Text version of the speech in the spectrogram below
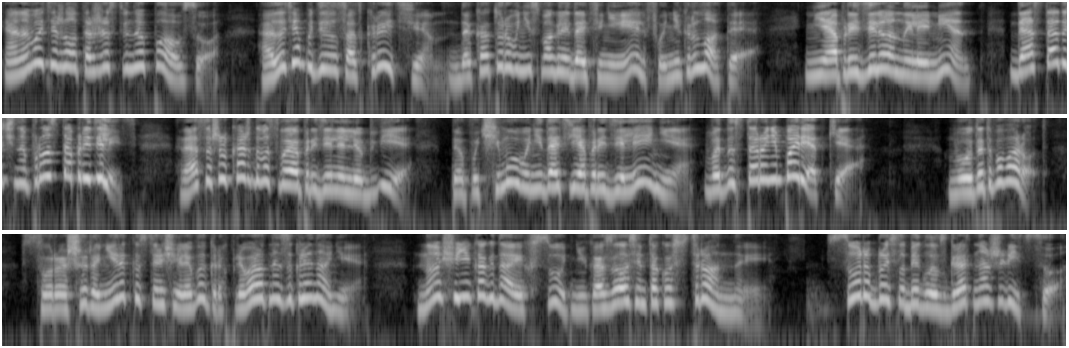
Она выдержала торжественную паузу, а затем поделилась открытием, до которого не смогли дойти ни эльфы, ни крылатые. Неопределенный элемент достаточно просто определить. Раз уж у каждого свое определение любви, то почему бы не дать ей определение в одностороннем порядке? Вот это поворот. Сора и Шира нередко встречали в играх приворотные заклинания, но еще никогда их суть не казалась им такой странной. Сора бросил беглый взгляд на жрицу.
